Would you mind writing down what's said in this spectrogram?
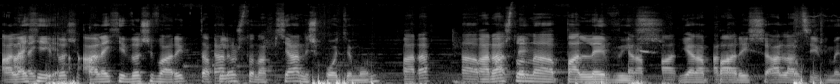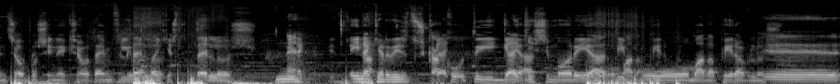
Αλλά έχει, έχει δώσει αλλά έχει δώσει βαρύτητα πλέον στο να πιάνεις Pokemon παρά να παρά στο πάρει- να παλεύεις για να πάρεις- για να πάρεις άλλα achievements όπως είναι ξέρω, τα εμβλήματα και στο τέλος. ναι. ή να κερδίζεις τους κακού, την κακή συμμορία τύπου ομάδα πύραυλος. Ε,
